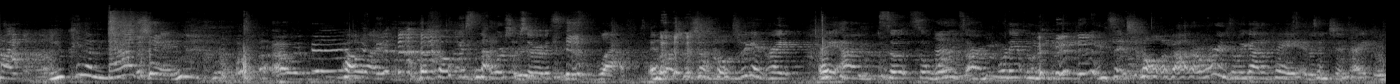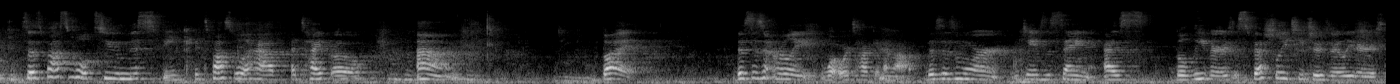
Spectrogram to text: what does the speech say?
like, you can imagine how like the focus in that worship service is left and like circles begin, right? Right. Um, so so words are important. We need to be intentional about our words, and we got to pay attention, right? So it's possible to misspeak. It's possible to have a typo, um, but this isn't really what we're talking about. This is more James is saying as believers, especially teachers or leaders,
